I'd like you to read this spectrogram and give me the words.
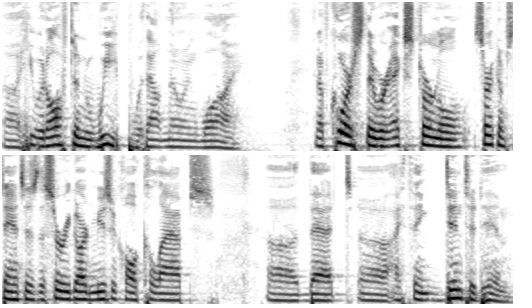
Uh, he would often weep without knowing why. And of course, there were external circumstances, the Surrey Garden Music Hall collapse, uh, that uh, I think dented him.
